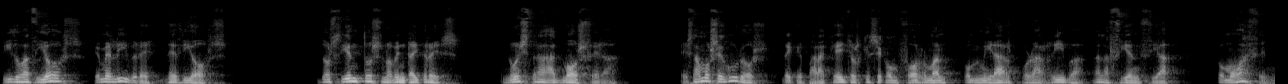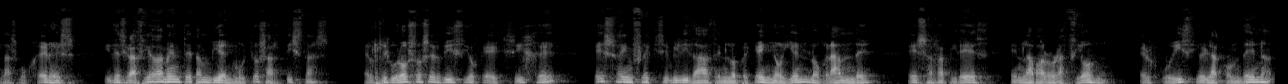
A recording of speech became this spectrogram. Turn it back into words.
Pido a Dios que me libre de Dios. 293. Nuestra atmósfera. Estamos seguros de que para aquellos que se conforman con mirar por arriba a la ciencia, como hacen las mujeres y desgraciadamente también muchos artistas, el riguroso servicio que exige esa inflexibilidad en lo pequeño y en lo grande, esa rapidez en la valoración, el juicio y la condena,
